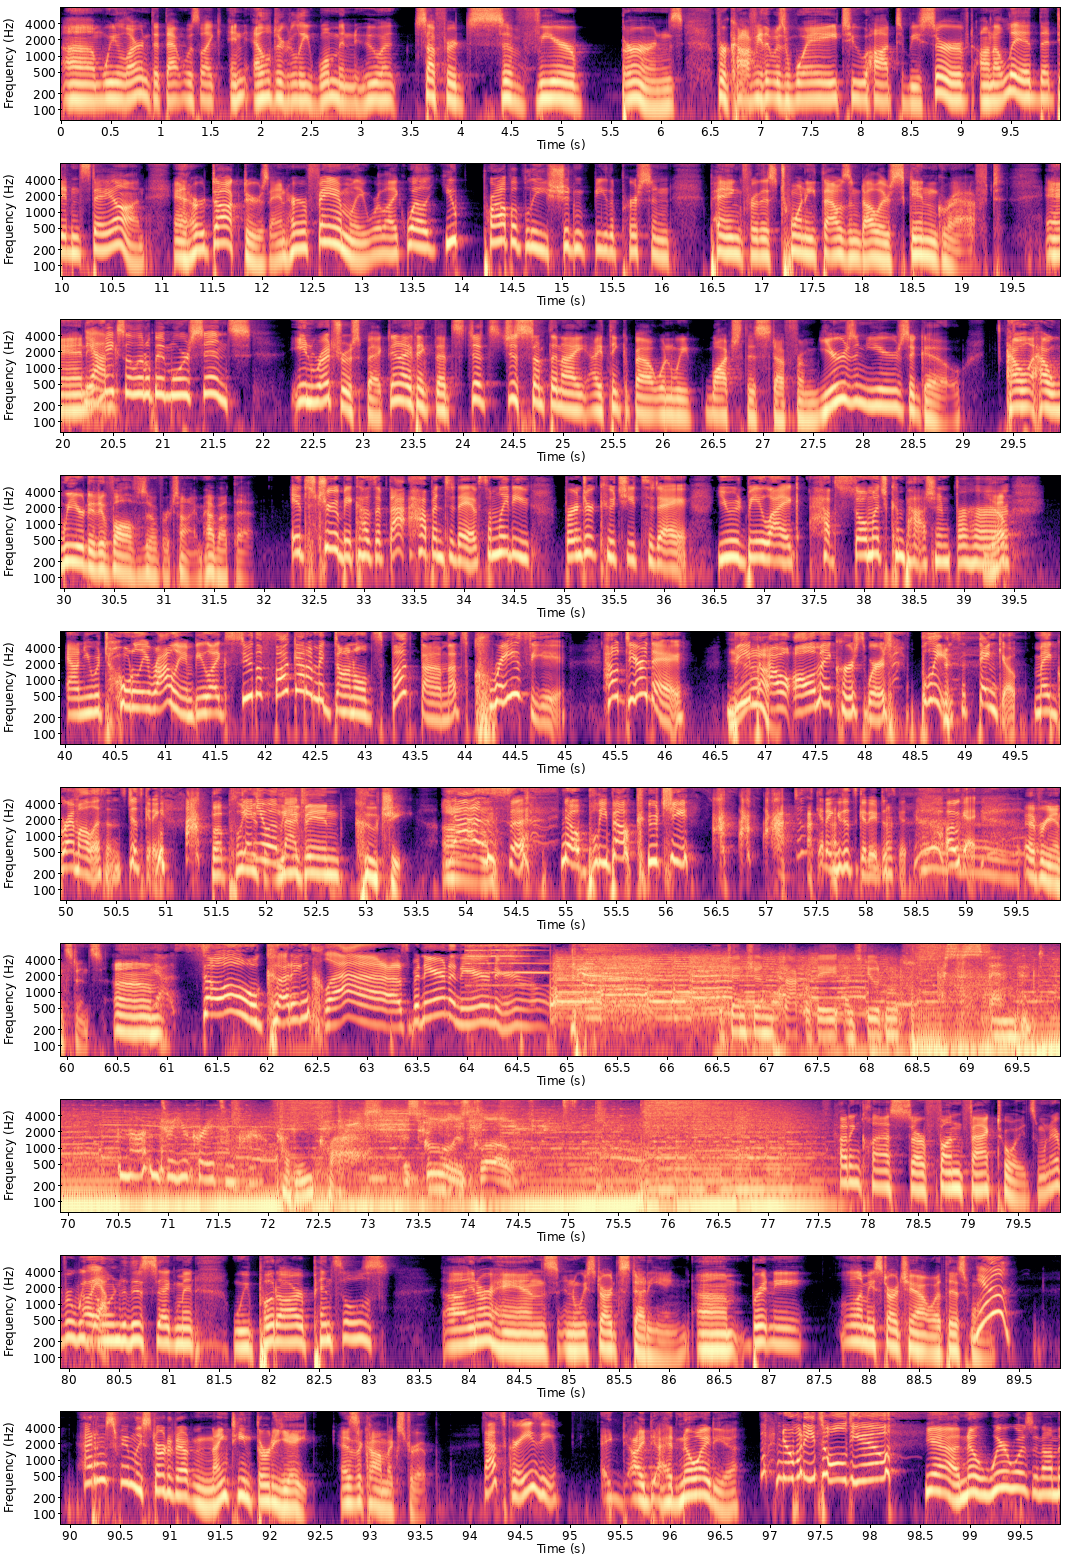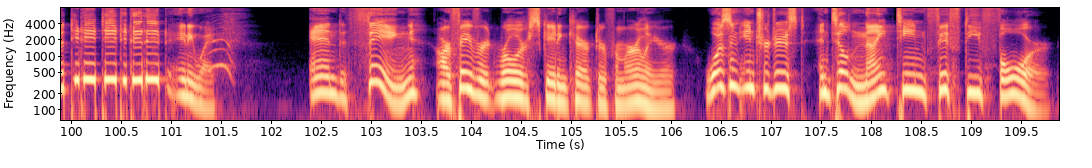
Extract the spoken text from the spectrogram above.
um, we learned that that was like an elderly woman who had suffered severe burns for coffee that was way too hot to be served on a lid that didn't stay on. And her doctors and her family were like, well, you probably shouldn't be the person paying for this $20,000 skin graft. And Yeah. it makes a little bit more sense in retrospect. And I think that's that's just something I, I think about when we watch this stuff from years and years ago. How how weird it evolves over time. How about that? It's true because if that happened today, if some lady burned her coochie today, you would be like, have so much compassion for her. Yep. And you would totally rally and be like, sue the fuck out of McDonald's. Fuck them. That's crazy. How dare they? Beep Yeah. out all my curse words. Please. Thank you. My grandma listens. Just kidding. But please you leave in coochie. yes. no, bleep out coochie. just kidding. Just kidding. Just kidding. Okay. Every instance. Um Yes. So cutting class. Banana near near. Attention, faculty, and students. Are suspended. Not until your grades improve. Cutting class. The school is closed. cutting classes are fun factoids. Whenever we Oh, go yeah. into this segment, we put our pencils uh, in our hands and we start studying. Um, Brittany, let me start you out with this one. Yeah. Addams Family started out in 1938 as a comic strip. That's crazy. I, I, I had no idea. Nobody told you. Yeah, no, where was it on the? Anyway. And Thing, our favorite roller skating character from earlier, wasn't introduced until 1954.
